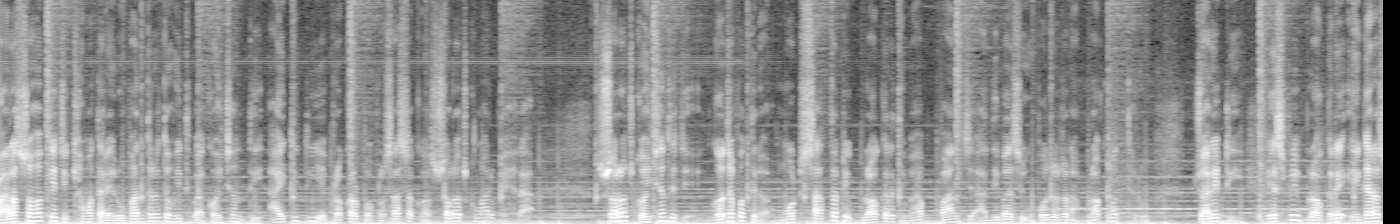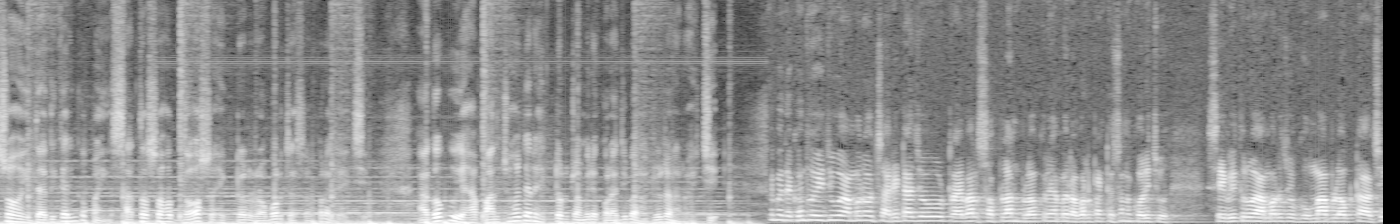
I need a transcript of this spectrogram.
ବାରଶହ କେଜି କ୍ଷମତାରେ ରୂପାନ୍ତରିତ ହୋଇଥିବା କହିଛନ୍ତି ଆଇଟିଡିଏ ପ୍ରକଳ୍ପ ପ୍ରଶାସକ ସରୋଜ କୁମାର ବେହେରା। ସରୋଜ କହିଛନ୍ତି ଯେ ଗଜପତିର ମୋଟ ସାତଟି ବ୍ଲକରେ ଥିବା ପାଞ୍ଚ ଆଦିବାସୀ ଉପଯୋଜନା ବ୍ଲକ ମଧ୍ୟରୁ ଚାରିଟି ଏସ୍ପି ବ୍ଲକରେ ଏଗାରଶହ ହିତାଧିକାରୀଙ୍କ ପାଇଁ ସାତଶହ ଦଶ ହେକ୍ଟର ରବର ଚାଷ କରାଯାଇଛି। ଆଗକୁ ଏହା ପାଞ୍ଚ ହଜାର ହେକ୍ଟର ଜମିରେ କରାଯିବାର ଯୋଜନା ରହିଛି। ଏବେ ଦେଖନ୍ତୁ ଏଇ ଯେଉଁ ଆମର ଚାରିଟା ଯେଉଁ ଟ୍ରାଇବାଲ ସପ୍ଲାନ୍ ବ୍ଲକରେ ଆମେ ରବର ପ୍ଲାଣ୍ଟେସନ୍ କରିଛୁ ସେ ଭିତରୁ ଆମର ଯେଉଁ ଗୁମା ବ୍ଲକଟା ଅଛି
